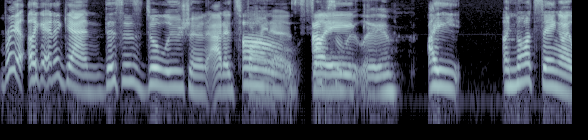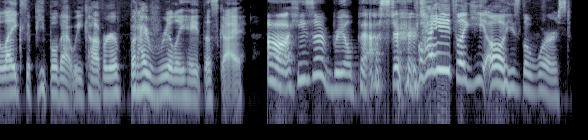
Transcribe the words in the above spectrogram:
Right. Like and again, this is delusion at its Oh, finest. Like absolutely. I I'm not saying I like the people that we cover, but I really hate this guy. Oh, he's a real bastard. Right? Like he oh, he's the worst.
